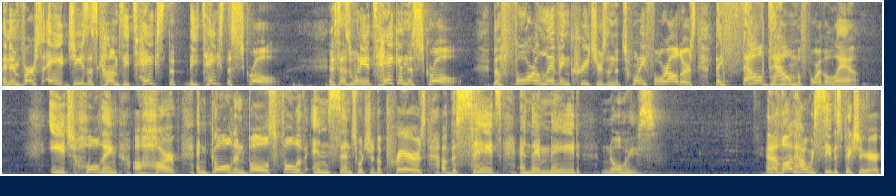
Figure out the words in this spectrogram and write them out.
And in verse 8, Jesus comes, he takes the, he takes the scroll. And it says, when he had taken the scroll, the four living creatures and the 24 elders, they fell down before the Lamb, each holding a harp and golden bowls full of incense, which are the prayers of the saints, and they made noise. And I love how we see this picture here.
